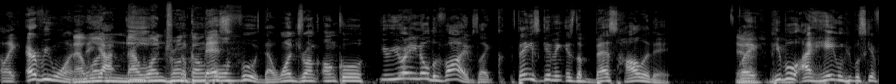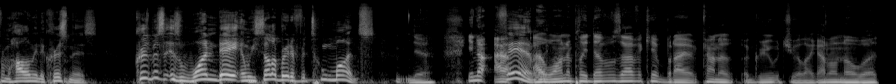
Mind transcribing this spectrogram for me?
like everyone. That one- that one drunk the uncle. Best food. That one drunk uncle. You, you already know the vibes. Like Thanksgiving is the best holiday. Yeah, like yeah. people, I hate when people skip from Halloween to Christmas. Christmas is one day and we celebrate it for two months. Yeah. You know, I, Fam, I like- want to play devil's advocate, but I kind of agree with you. Like, I don't know what.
